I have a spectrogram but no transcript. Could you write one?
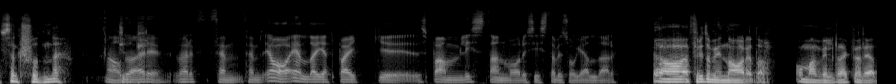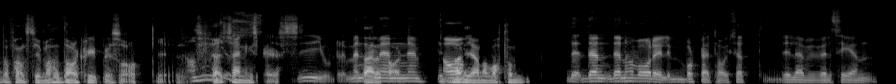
sen sjunde. Ja, typ. då är det, vad är det fem, fem, ja, Eldar Jetbike eh, spamlistan var det sista vi såg Eldar. Ja, förutom i Nare då. Om man vill räkna det, då fanns det ju massa Dark Creepers och eh, ja, Shining Spears. Det gjorde det. Men, men I ja, början av 18 den, den har varit borta ett tag, så att det lär vi väl se en...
